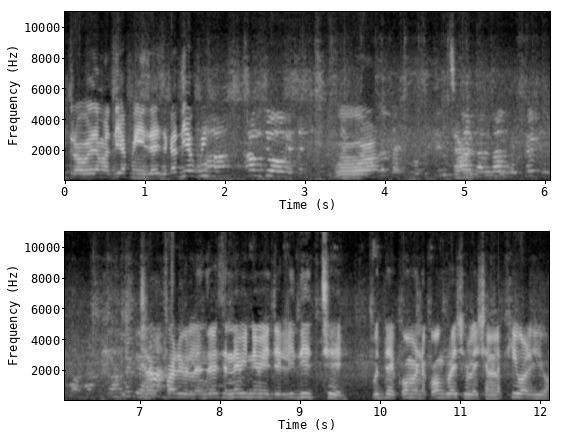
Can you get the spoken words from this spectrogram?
મિત્રો, હવે એમાં દિયાફી જાય છે. કા દિયાફી આવજો હવે. ફરી લઈને જાય છે. નવી નવી જે લીધી જ છે. બધાય કોમેન્ટ કોંગ્રેચ્યુલેશન લખી વળ્યો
